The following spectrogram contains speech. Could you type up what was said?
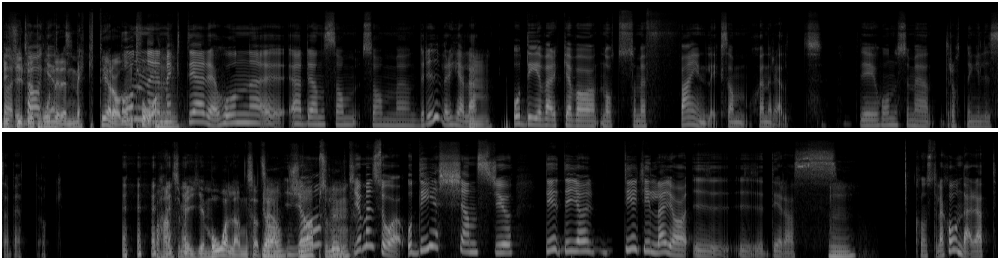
Det är tydligt att hon är den mäktigare av Hon de två. är Mm. mäktigare. Hon eh, är den som, som eh, driver hela. Mm. Och det verkar vara något som är fine liksom generellt. Det är hon som är drottning Elisabeth och... Och han som är gemålen så att Ja, säga. ja. Ja. absolut. Mm. Ja men så, och det känns ju... Det, det, jag, det gillar jag i, i deras Mm. konstellation där. Att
